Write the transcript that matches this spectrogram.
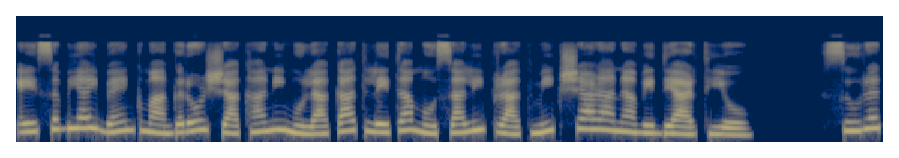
એસબીઆઈ બેંક માંગરોળ શાખાની મુલાકાત લેતા મોસાલી પ્રાથમિક શાળાના વિદ્યાર્થીઓ. સુરત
